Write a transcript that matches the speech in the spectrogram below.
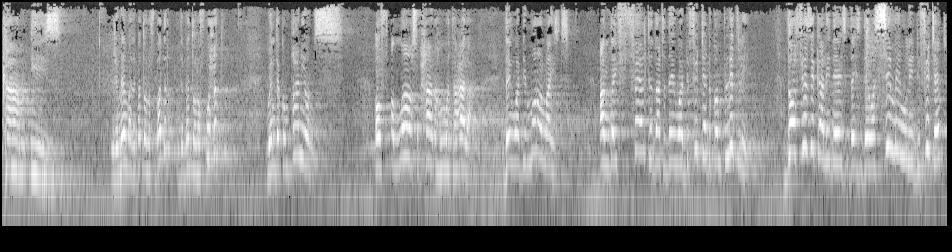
calm ease. Remember the battle of Badr, the battle of Uhud? When the companions of Allah subhanahu wa ta'ala, they were demoralized and they felt that they were defeated completely. Though physically they, they, they were seemingly defeated,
